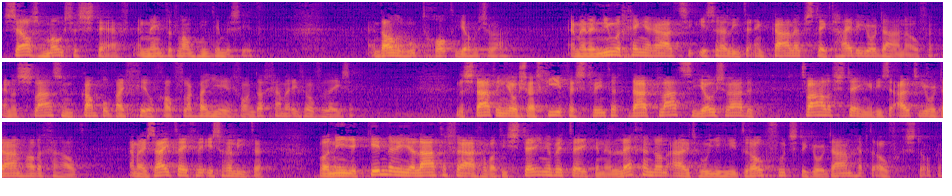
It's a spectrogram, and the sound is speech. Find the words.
Zelfs Mozes sterft en neemt het land niet in bezit. En dan roept God Joshua. En met een nieuwe generatie Israëlieten en Caleb steekt hij de Jordaan over. En dan slaan ze hun kamp op bij Gilgal, vlakbij Jericho. En daar gaan we even over lezen. En er staat in Jozua 4, vers 20, daar plaatste Jozua de twaalf stenen die ze uit de Jordaan hadden gehaald. En hij zei tegen de Israëlieten, wanneer je kinderen je laten vragen wat die stenen betekenen, leg hen dan uit hoe je hier droogvoets de Jordaan hebt overgestoken.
